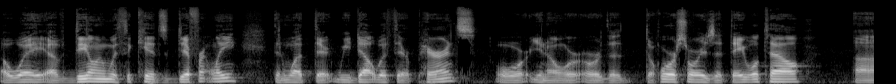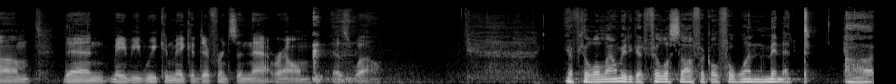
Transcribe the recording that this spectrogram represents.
a way of dealing with the kids differently than what we dealt with their parents or, you know, or, or the, the horror stories that they will tell, um, then maybe we can make a difference in that realm as well. If you'll allow me to get philosophical for one minute, uh,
